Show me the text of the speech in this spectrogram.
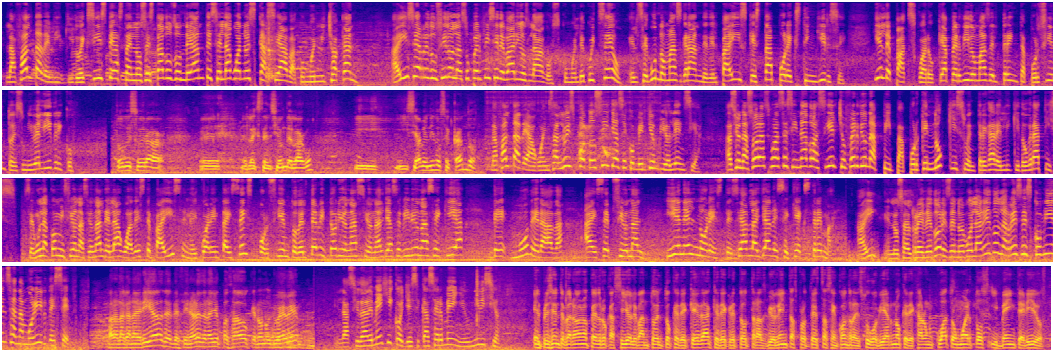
La falta de líquido existe hasta en los estados donde antes el agua no escaseaba, como en Michoacán. Ahí se ha reducido la superficie de varios lagos, como el de Cuitzeo, el segundo más grande del país que está por extinguirse, y el de Pátzcuaro, que ha perdido más del 30% de su nivel hídrico. Todo eso era eh, la extensión del lago y, y se ha venido secando. La falta de agua en San Luis Potosí ya se convirtió en violencia. Hace unas horas fue asesinado así el chofer de una pipa porque no quiso entregar el líquido gratis. Según la Comisión Nacional del Agua de este país, en el 46% del territorio nacional ya se vive una sequía de moderada a excepcional y en el noreste se habla ya de sequía extrema. Ahí, en los alrededores de Nuevo Laredo, las reses comienzan a morir de sed. Para la ganadería, desde finales del año pasado que no nos llueve. En la Ciudad de México, Jessica Cermeño, Univisión. El presidente peruano Pedro Castillo levantó el toque de queda que decretó tras violentas protestas en contra de su gobierno que dejaron cuatro muertos y 20 heridos.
